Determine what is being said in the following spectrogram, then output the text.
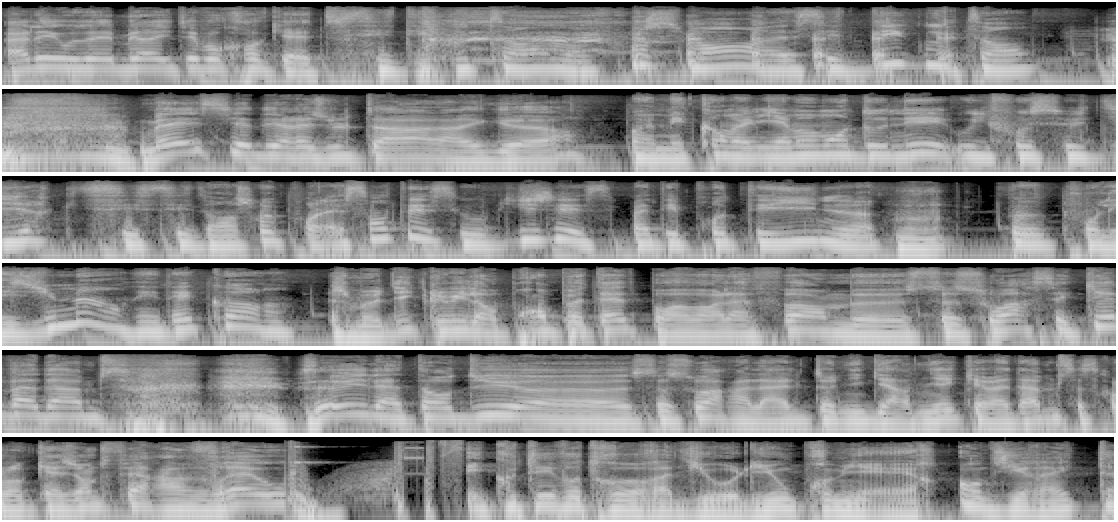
allez, vous avez mérité vos croquettes. C'est dégoûtant, franchement, euh, c'est dégoûtant. Mais s'il y a des résultats à la rigueur, Ouais, mais quand même, il y a un moment donné où il faut se dire que c'est dangereux pour la santé, c'est obligé. C'est pas des protéines Mhm. euh, pour les humains, on est d'accord. je me dis que lui, il en prend peut-être pour avoir la forme euh, ce soir. C'est Kev Adams. Vous savez, il a attendu euh, ce soir à la Altony Garnier. Kev Adams, ça sera l'occasion de faire un vrai ou. Écoutez votre radio Lyon Première en direct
